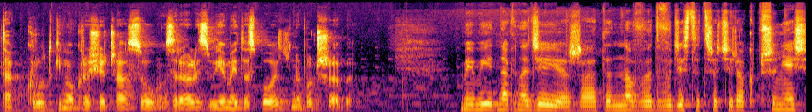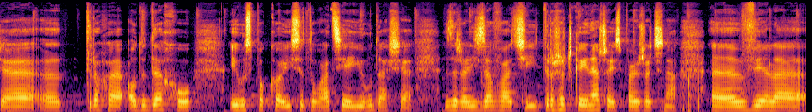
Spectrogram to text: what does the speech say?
tak krótkim okresie czasu zrealizujemy te społeczne potrzeby. Miejmy jednak nadzieję, że ten nowy 23 rok przyniesie e, trochę oddechu i uspokoi sytuację i uda się zrealizować i troszeczkę inaczej spojrzeć na e, wiele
